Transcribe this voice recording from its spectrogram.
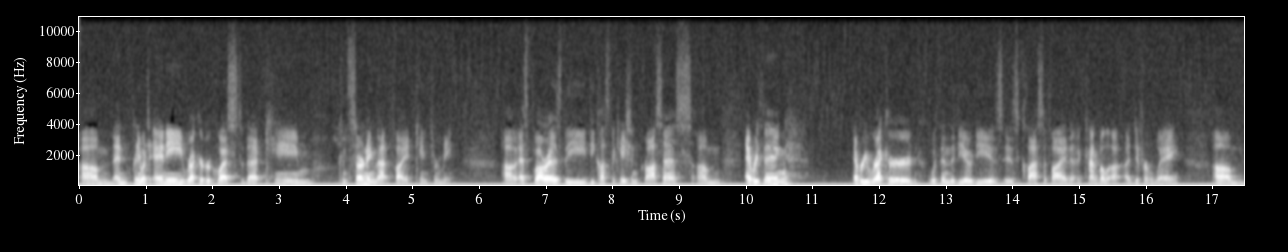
Um, and pretty much any record request that came concerning that fight came through me. Uh, as far as the declassification process, um, everything, every record within the DoD is, is classified kind of a, a different way. Um,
